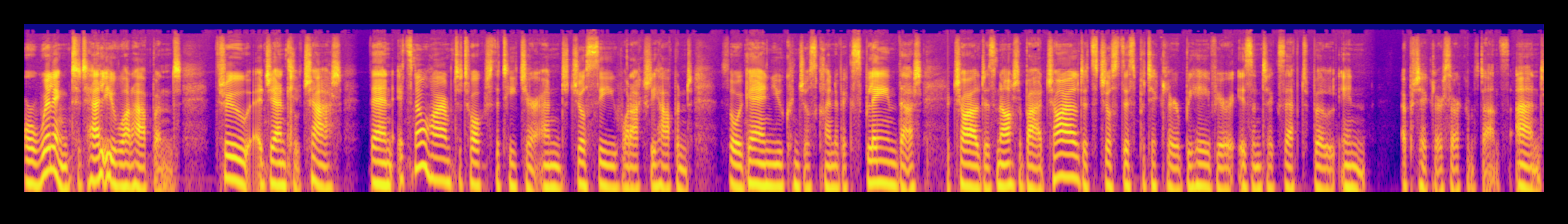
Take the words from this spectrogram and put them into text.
or willing to tell you what happened, through a gentle chat, then it's no harm to talk to the teacher and just see what actually happened. So, again, you can just kind of explain that your child is not a bad child, it's just this particular behaviour isn't acceptable in a particular circumstance. And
